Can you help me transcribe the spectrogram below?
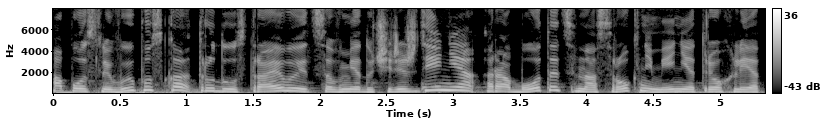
а после выпуска трудоустраивается в медучреждение работать на срок не менее трех лет.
